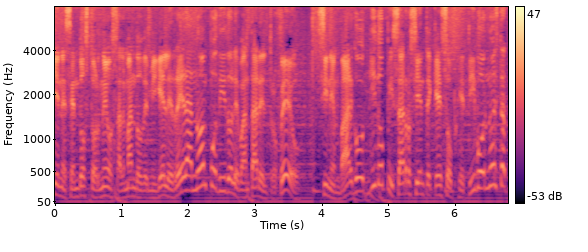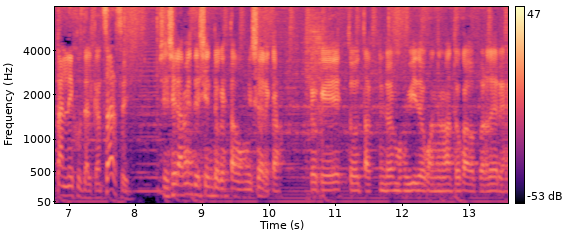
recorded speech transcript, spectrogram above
quienes en dos torneos al mando de Miguel Herrera no han podido levantar el trofeo. Sin embargo, Guido Pizarro siente que ese objetivo no está tan lejos de alcanzarse. Sinceramente siento que estamos muy cerca. Creo que esto también lo hemos vivido cuando nos ha tocado perder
